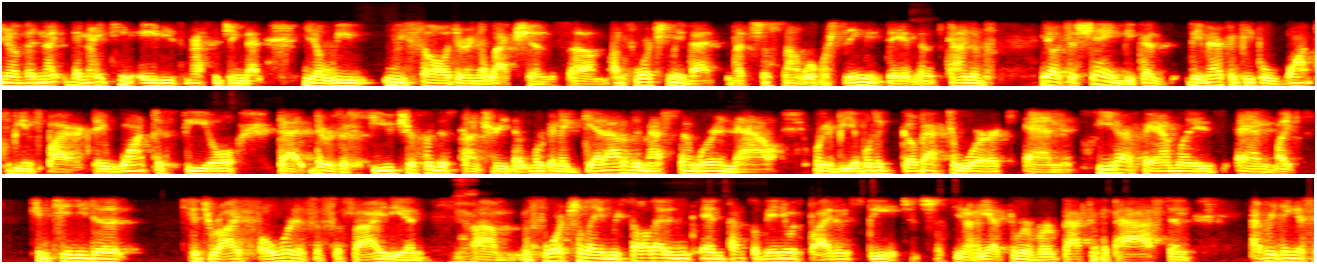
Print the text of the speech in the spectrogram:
You know, the the 1980s messaging that you know we we saw during elections. Um, unfortunately, that that's just not what we're seeing these days, and it's kind of you know it's a shame because the American people want to be inspired. They want to feel that there's a future for this country. That we're going to get out of the mess that we're in now. We're going to be able to go back to work and feed our families and like continue to to drive forward as a society. And yeah. um, unfortunately, and we saw that in, in Pennsylvania with Biden's speech. It's just you know he has to revert back to the past, and everything is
